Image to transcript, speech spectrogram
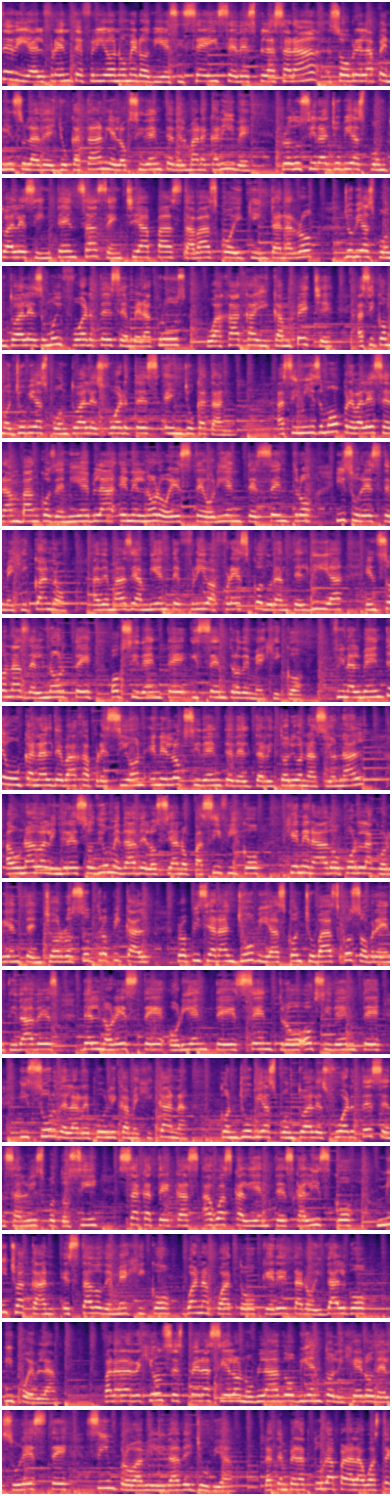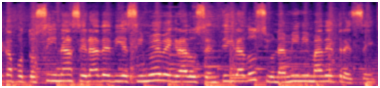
Este día el Frente Frío número 16 se desplazará sobre la península de Yucatán y el occidente del Mar Caribe. Producirá lluvias puntuales intensas en Chiapas, Tabasco y Quintana Roo, lluvias puntuales muy fuertes en Veracruz, Oaxaca y Campeche, así como lluvias puntuales fuertes en Yucatán. Asimismo, prevalecerán bancos de niebla en el noroeste, oriente, centro y sureste mexicano, además de ambiente frío a fresco durante el día en zonas del norte, occidente y centro de México. Finalmente, un canal de baja presión en el occidente del territorio nacional, aunado al ingreso de humedad del Océano Pacífico generado por la corriente en chorro subtropical, propiciarán lluvias con chubascos sobre entidades del noreste, oriente, centro, occidente y sur de la República Mexicana, con lluvias puntuales fuertes en San Luis Potosí, Zacatecas, Aguascalientes, Jalisco, Michoacán, Estado de México, Guanajuato, Querétaro, Hidalgo y Puebla. Para la región se espera cielo nublado, viento ligero del sureste sin probabilidad de lluvia. La temperatura para la Huasteca Potosina será de 19 grados centígrados y una mínima de 13.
